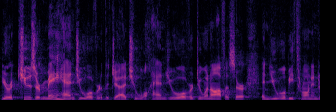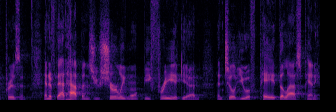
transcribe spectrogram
your accuser may hand you over to the judge, who will hand you over to an officer, and you will be thrown into prison. And if that happens, you surely won't be free again until you have paid the last penny.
